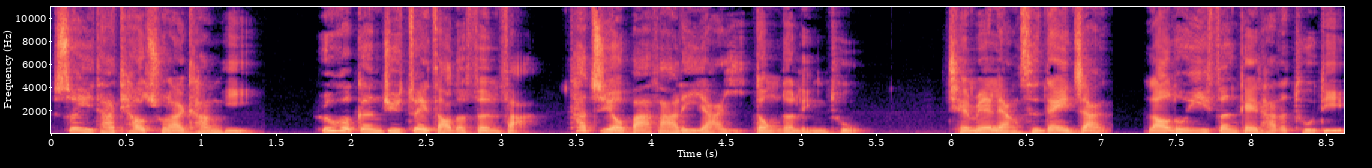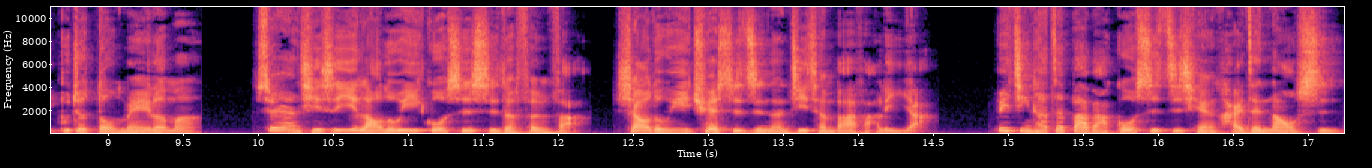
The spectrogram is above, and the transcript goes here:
所以他跳出来抗议。如果根据最早的分法，他只有巴伐利亚以东的领土。前面两次内战，老路易分给他的土地不就都没了吗？虽然其实以老路易过世时的分法，小路易确实只能继承巴伐利亚，毕竟他在爸爸过世之前还在闹事。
